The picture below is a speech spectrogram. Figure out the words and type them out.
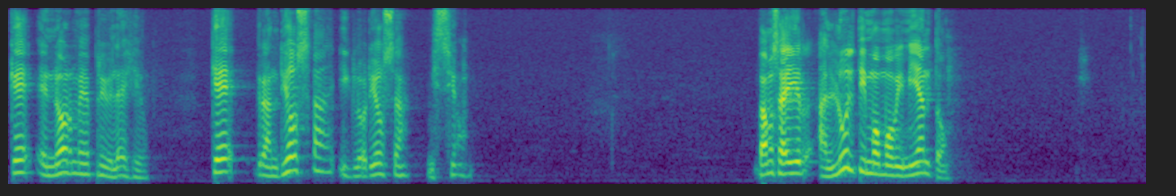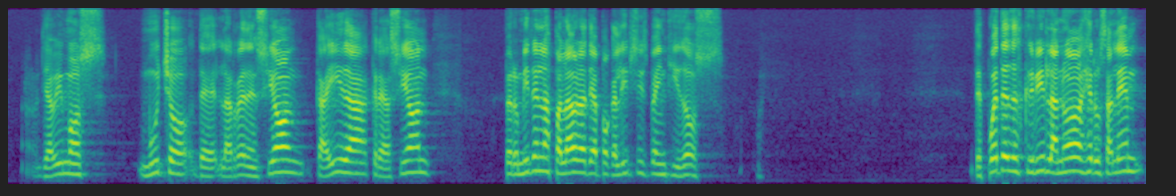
Qué enorme privilegio, qué grandiosa y gloriosa misión. Vamos a ir al último movimiento. Ya vimos mucho de la redención, caída, creación, pero miren las palabras de Apocalipsis 22. Después de describir la nueva Jerusalén,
